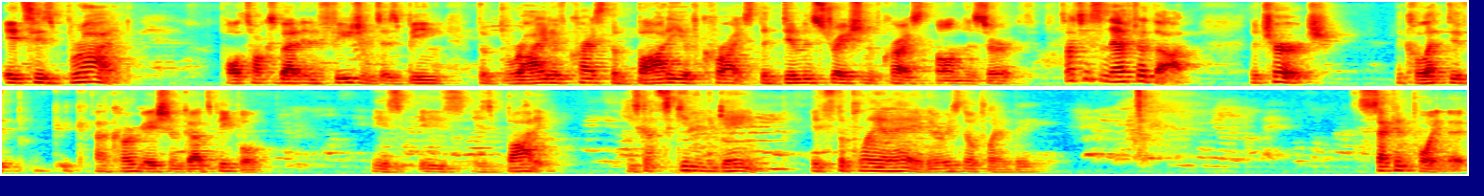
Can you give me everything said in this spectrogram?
It's his bride. Paul talks about it in Ephesians as being the bride of Christ, the body of Christ, the demonstration of Christ on this earth. It's not just an afterthought. The church, the collective uh, congregation of God's people, is, is his body. He's got skin in the game. It's the plan A. There is no plan B. Second point that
